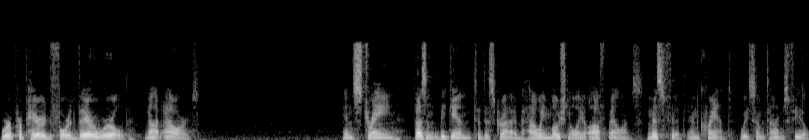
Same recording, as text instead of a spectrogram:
We're prepared for their world, not ours. And strain doesn't begin to describe how emotionally off balance, misfit, and cramped we sometimes feel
